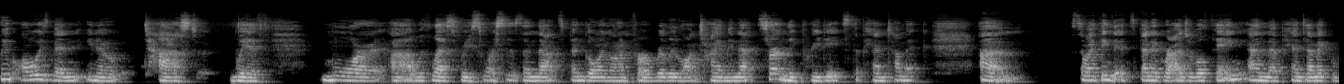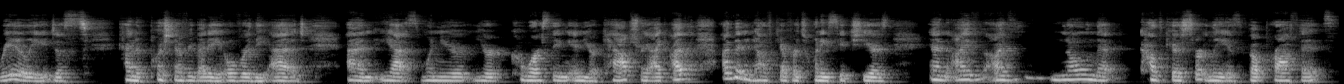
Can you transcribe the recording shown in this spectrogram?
We've always been, you know, tasked with more uh, with less resources and that's been going on for a really long time and that certainly predates the pandemic um, so I think that it's been a gradual thing and the pandemic really just kind of pushed everybody over the edge. And yes, when you're, you're coercing and you're capturing, I, I've, I've been in healthcare for 26 years and I've, I've known that healthcare certainly is about profits.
